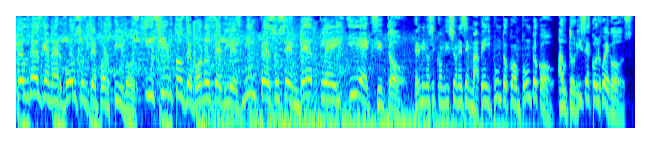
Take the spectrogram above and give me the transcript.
podrás ganar bolsos deportivos y cientos de bonos de 10 mil pesos en Betplay y éxito. Términos y condiciones en mapei.com.co. Autoriza con juegos.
